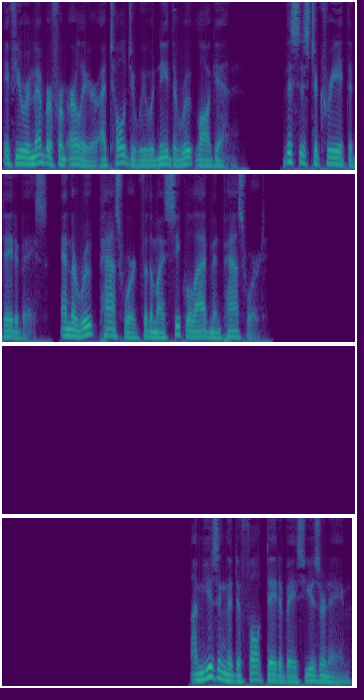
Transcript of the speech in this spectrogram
If you remember from earlier, I told you we would need the root login. This is to create the database, and the root password for the MySQL admin password. I'm using the default database username,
